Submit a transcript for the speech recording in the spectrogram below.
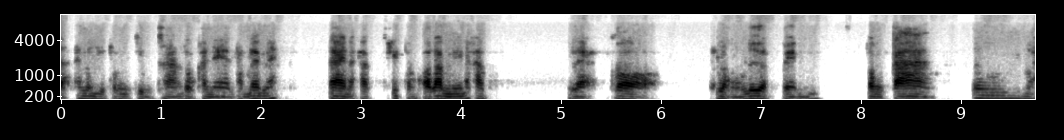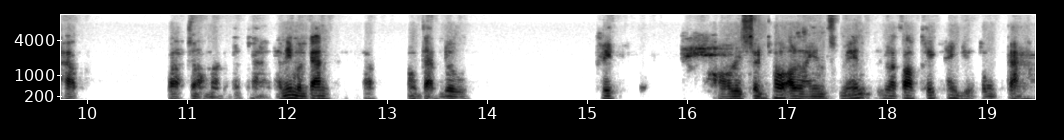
จัดให้มันอยู่ตรงกึ่งกลางตรงคะแนนทำได้ไหมได้นะครับ คลิกตรงคอลัมน์นี้นะครับ และก็ลองเลือกเป็นตรงกลางนะครับก็จะออกมาเป็นตรงกลางอันนี้เหมือนกันครับลองจัดดูคลิก horizontal alignment แล้วก็คลิกให้อยู่ตรงกลาง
